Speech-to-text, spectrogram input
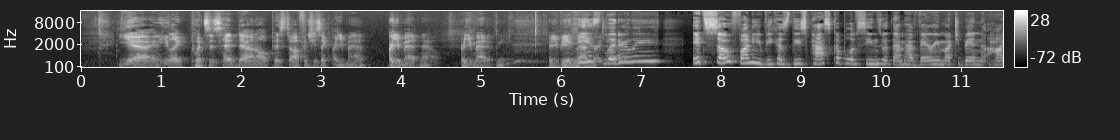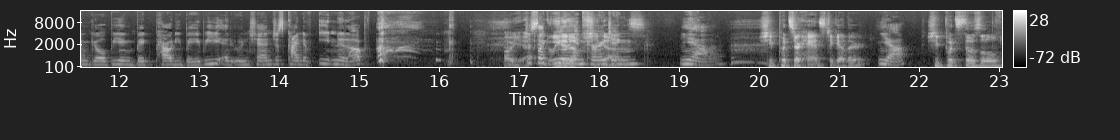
yeah, and he like puts his head down all pissed off and she's like, "Are you mad? Are you mad now? Are you mad at me? Are you being mad He's right literally now? It's so funny because these past couple of scenes with them have very much been Han Gil being big pouty baby and Unchan just kind of eating it up. oh yeah. Just like and really encouraging. Yeah. She puts her hands together. Yeah. She puts those little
